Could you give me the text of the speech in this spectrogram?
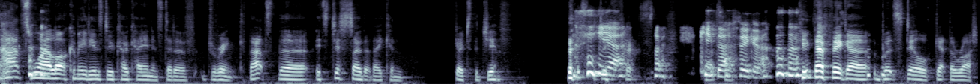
That's why a lot of comedians do cocaine instead of drink. That's the. It's just so that they can go to the gym. The Yeah. Keep their That's figure. keep their figure but still get the rush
